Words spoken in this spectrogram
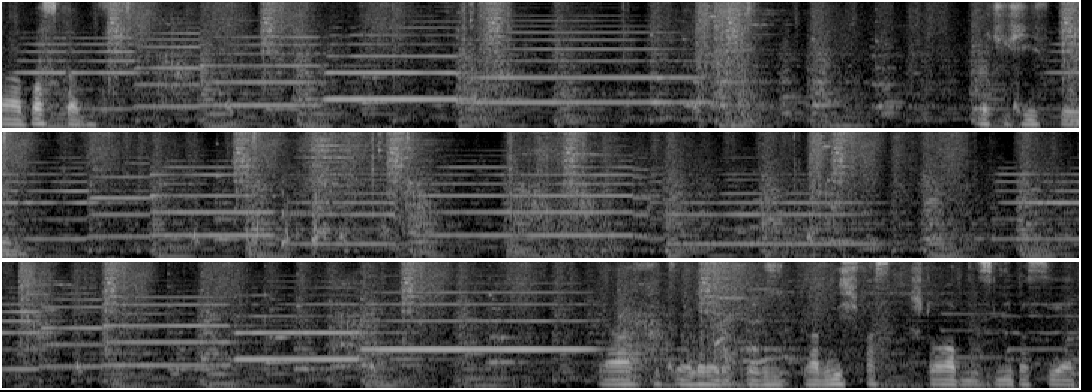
Ja, Bosskampf. Wird schon schief gehen. Ja, wir sind gerade nicht fast gestorben, das ist nie passiert.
